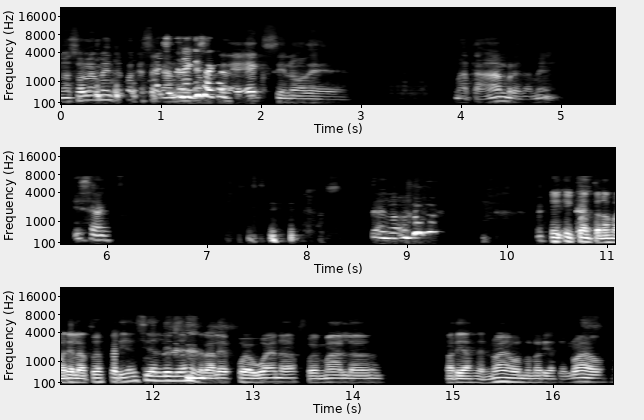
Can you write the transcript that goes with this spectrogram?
No es solamente para que se gane tenía el que nombre sacar- de ex, sino de mata hambre también. exacto. Y, y cuéntanos, Mariela, ¿tu experiencia en líneas generales fue buena, fue mala? ¿Lo harías de nuevo, no lo harías de nuevo?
